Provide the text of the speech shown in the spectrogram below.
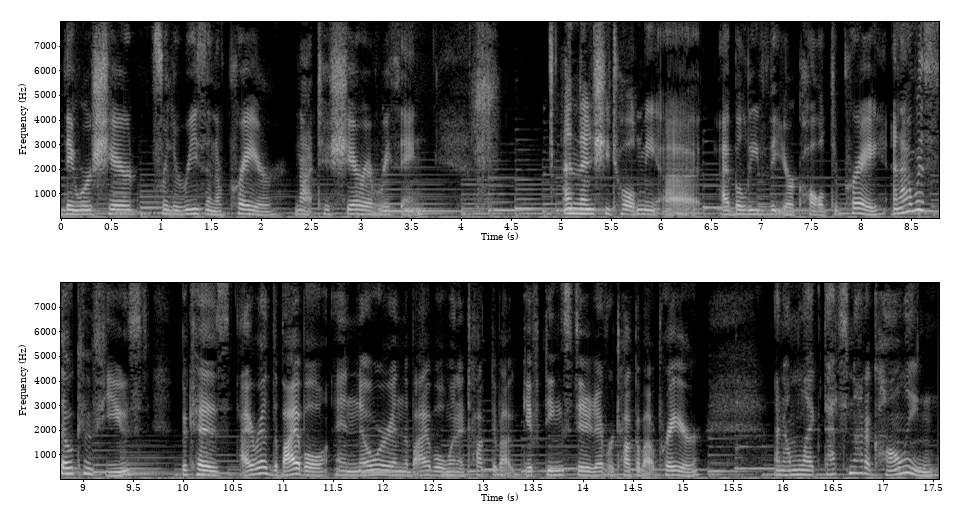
they were shared for the reason of prayer, not to share everything. And then she told me, uh, I believe that you're called to pray. And I was so confused because I read the Bible, and nowhere in the Bible, when it talked about giftings, did it ever talk about prayer. And I'm like, that's not a calling,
